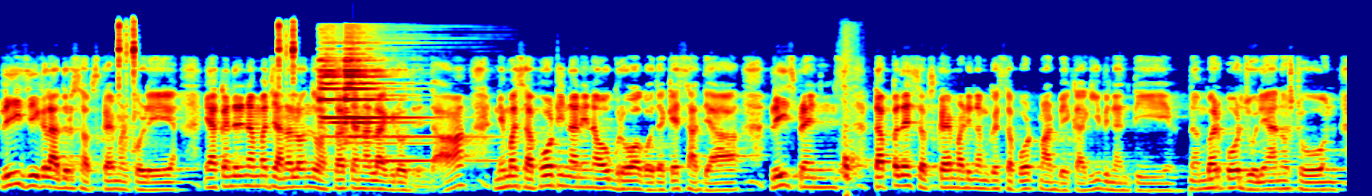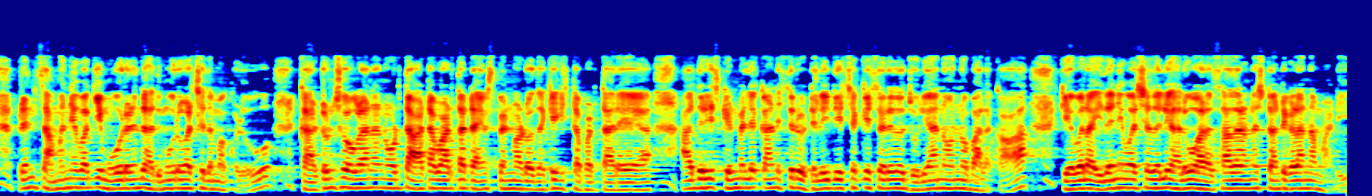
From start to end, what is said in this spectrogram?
ಪ್ಲೀಸ್ ಈಗಲಾದರೂ ಸಬ್ಸ್ಕ್ರೈಬ್ ಮಾಡ್ಕೊಳ್ಳಿ. ಯಾಕಂದರೆ ನಮ್ಮ ಚಾನಲ್ ಒಂದು ಹೊಸ ಚಾನಲ್ ಆಗಿರೋದ್ರಿಂದ, ನಿಮ್ಮ ಸಪೋರ್ಟಿಂದಾನೇ ನಾವು ಗ್ರೋ ಆಗೋದಕ್ಕೆ ಸಾಧ್ಯ ಪ್ಲೀಸ್ ಫ್ರೆಂಡ್ಸ್ ತಪ್ಪದೆ ಸಬ್ಸ್ಕ್ರೈಬ್ ಮಾಡಿ ನಮಗೆ ಸಪೋರ್ಟ್ ಮಾಡಬೇಕಾಗಿ ವಿನಂತಿ. Number four Juliano stone friends ಸಾಮಾನ್ಯವಾಗಿ ಮೂರರಿಂದ ಹದಿಮೂರು ವರ್ಷದ ಮಕ್ಕಳು ಕಾರ್ಟೂನ್ ಶೋಗಳನ್ನು ನೋಡ್ತಾ, ಆಟವಾಡ್ತಾ ಟೈಮ್ ಸ್ಪೆಂಡ್ ಮಾಡೋದಕ್ಕೆ ಇಷ್ಟಪಡ್ತಾರೆ. ಆದರೆ ಈ ಸ್ಕ್ರೀನ್ ಮೇಲೆ ಕಾಣಿಸ್ತಿರೋ ಇಟಲಿ ದೇಶಕ್ಕೆ ಸೇರಿದ ಜೂಲಿಯಾನೋ ಅನ್ನೋ ಬಾಲಕ ಕೇವಲ ಐದನೇ ವರ್ಷದಲ್ಲಿ ಹಲವು ಅಸಾಧಾರಣ ಸ್ಟಂಟ್ಗಳನ್ನು ಮಾಡಿ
